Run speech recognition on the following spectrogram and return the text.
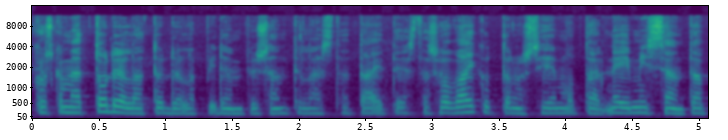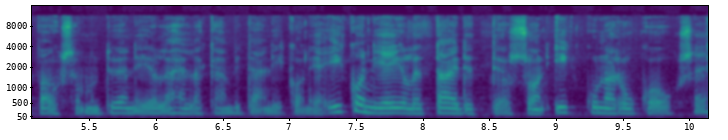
koska mä todella, todella pidän pysantilaista taiteesta. Se on vaikuttanut siihen, mutta ne ei missään tapauksessa mun työni ei ole lähelläkään mitään ikonia. Ikoni ei ole taideteos, se on ikkuna rukoukseen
